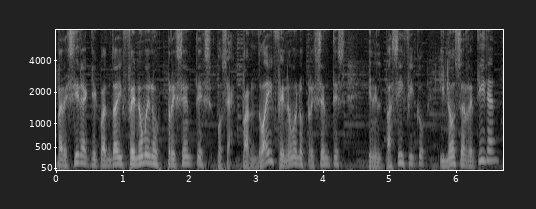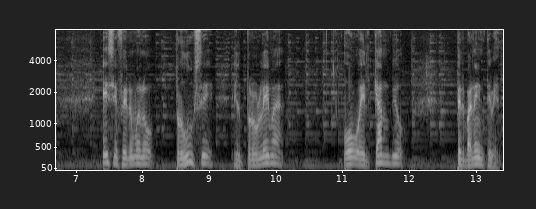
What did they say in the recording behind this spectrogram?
pareciera que cuando hay fenómenos presentes, o sea, cuando hay fenómenos presentes en el Pacífico y no se retiran, ese fenómeno produce el problema o el cambio permanentemente.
